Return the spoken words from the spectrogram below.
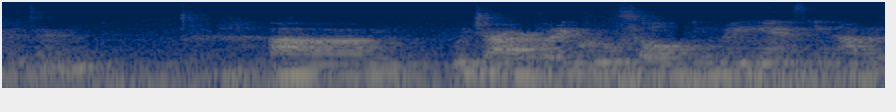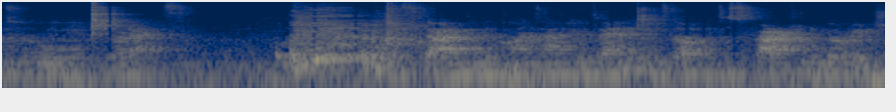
Q10, um, which are very crucial ingredients in our two products. Let's start with the Q10. It's a, it's a sparkling beverage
